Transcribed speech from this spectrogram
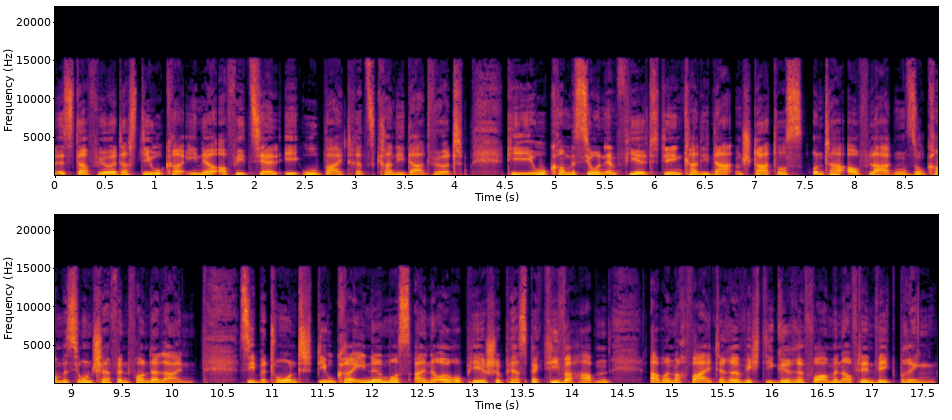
ist dafür, dass die Ukraine offiziell EU-Beitrittskandidat wird. Die EU-Kommission empfiehlt den Kandidatenstatus unter Auflagen, so Kommissionschefin von der Leyen. Sie betont, die Ukraine muss eine europäische Perspektive haben, aber noch weitere wichtige Reformen auf den Weg bringen.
